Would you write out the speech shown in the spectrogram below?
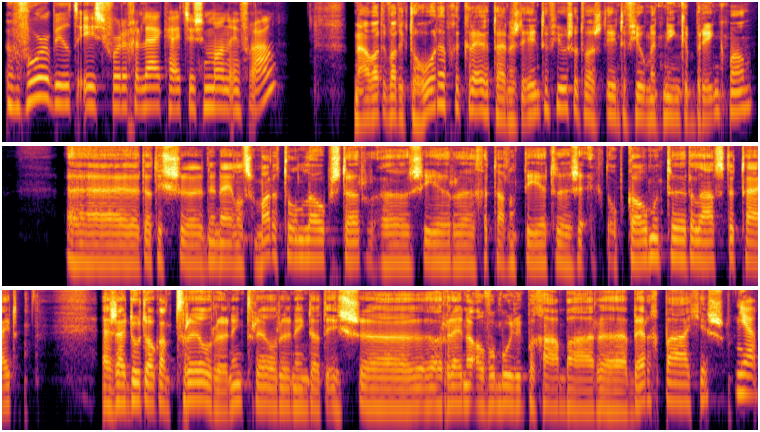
een voorbeeld is voor de gelijkheid tussen man en vrouw? Nou, wat, wat ik te horen heb gekregen tijdens de interviews, dat was het interview met Nienke Brinkman. Eh, dat is eh, de Nederlandse marathonloopster, eh, zeer getalenteerd, ze echt opkomend de laatste tijd. En zij doet ook aan trailrunning. Trailrunning, dat is rennen over moeilijk begaanbare bergpaadjes. Ja.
